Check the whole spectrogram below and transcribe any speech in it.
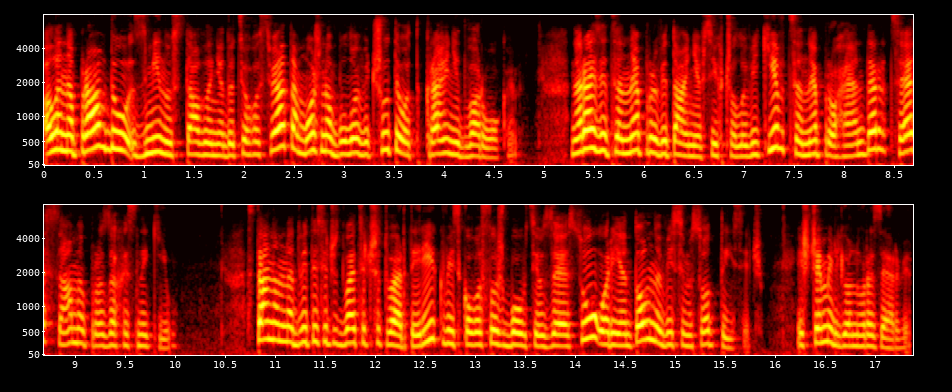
Але направду зміну ставлення до цього свята можна було відчути от крайні два роки. Наразі це не про вітання всіх чоловіків, це не про гендер, це саме про захисників. Станом на 2024 рік військовослужбовців ЗСУ орієнтовно 800 тисяч і ще мільйон у резерві.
